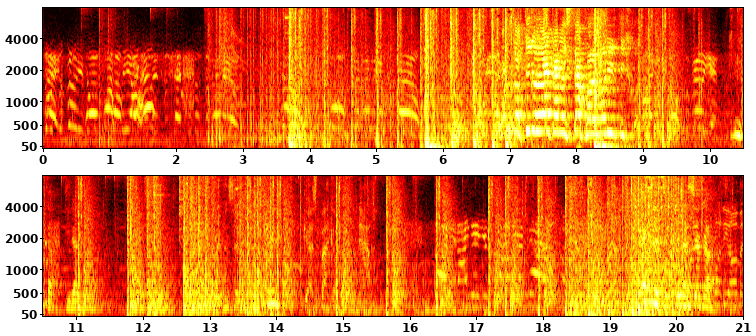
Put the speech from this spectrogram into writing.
Shit! Civilians well, must be help! intercepted the civilians! No! More civilians down! ¿Cuántos tiros de AK necesitas para morirte, hijo? de- ¿Quién me está tirando? Breaking Saber 2. Get us back up here now. Ese es el que nace acá. Bloody army.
